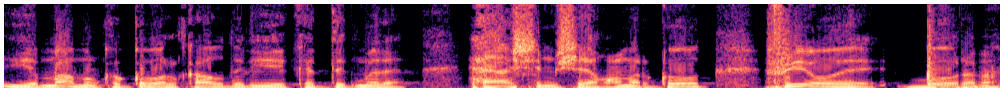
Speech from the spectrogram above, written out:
iyo maamulka gobolka awdal iyo ka degmada. Haashim sheekh cumar good v o a boorama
